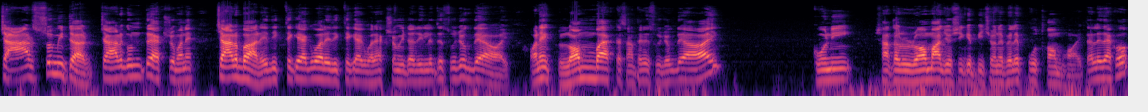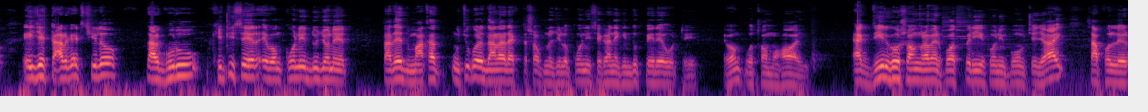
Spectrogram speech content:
চারশো মিটার, চার গুণ তো একশো মানে চারবার, এদিক থেকে একবার, এদিক থেকে একবার, একশো মিটার রিলেতে সুযোগ দেওয়া হয়। অনেক লম্বা একটা সাঁতারের সুযোগ দেওয়া হয়। কোনি, সাঁতারু রমা, যোশীকে পিছনে ফেলে প্রথম হয়। তাহলে দেখো, এই যে টার্গেট ছিল, তার গুরু ক্ষিতিশের এবং কনির দুজনের, তাদের মাথা উঁচু করে দাঁড়ার একটা স্বপ্ন ছিল। কনি সেখানে কিন্তু পেরে ওঠে এবং প্রথম হয়। এক দীর্ঘ সংগ্রামের পথ পেরিয়ে কনি পৌঁছে যায়। সাফল্যের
